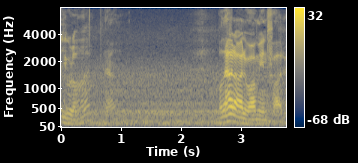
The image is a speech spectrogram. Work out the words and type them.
Gjorde han det? Og det her arva min far.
